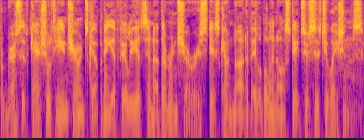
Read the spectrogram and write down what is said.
Progressive Casualty Insurance Company affiliates and other insurers. Discount not available in all states or situations.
